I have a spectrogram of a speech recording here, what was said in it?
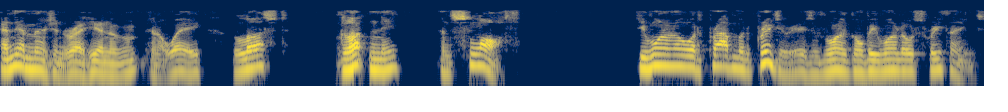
and they're mentioned right here in a, in a way lust, gluttony, and sloth. If you want to know what the problem with a preacher is, it's going to be one of those three things.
